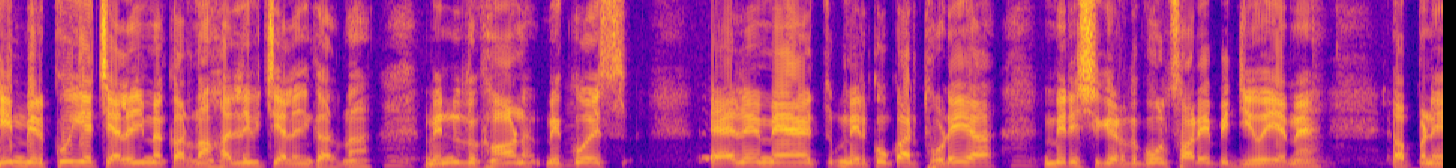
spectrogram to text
ਇਹ ਮੇਰੇ ਕੋਲ ਇਹ ਚੈਲੰਜ ਮੈਂ ਕਰਦਾ ਹਾਲੇ ਵੀ ਚੈਲੰਜ ਕਰਦਾ। ਮੈਨੂੰ ਦਿਖਾਣ ਮੇਰੇ ਕੋਲ ਇਸ ਐਲੇ ਮੈਂ ਮੇਰੇ ਕੋਲ ਘਰ ਥੋੜੇ ਆ। ਮੇਰੇ ਸ਼ਾਗਿਰਦ ਕੋਲ ਸਾਰੇ ਭੇਜੇ ਹੋਏ ਆ ਮੈਂ। ਆਪਣੇ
